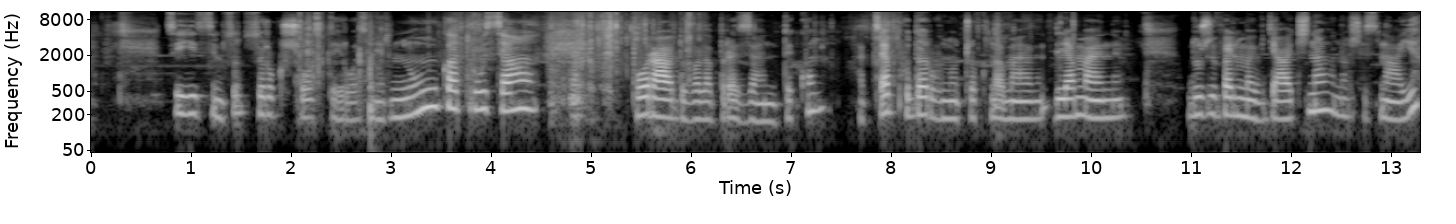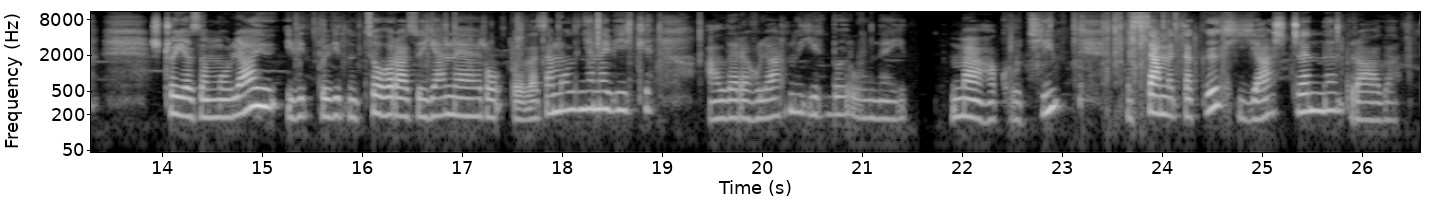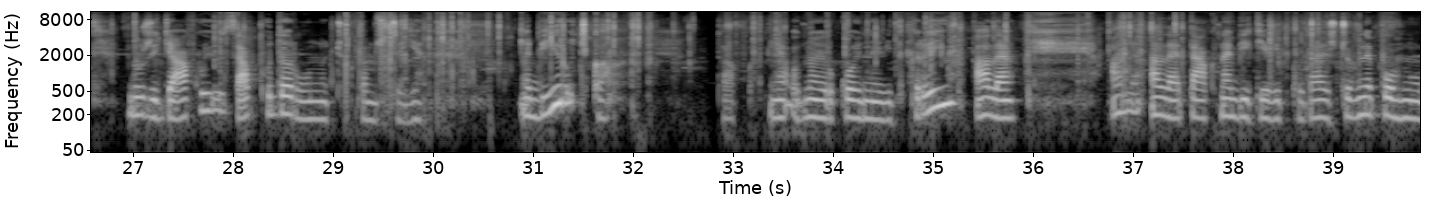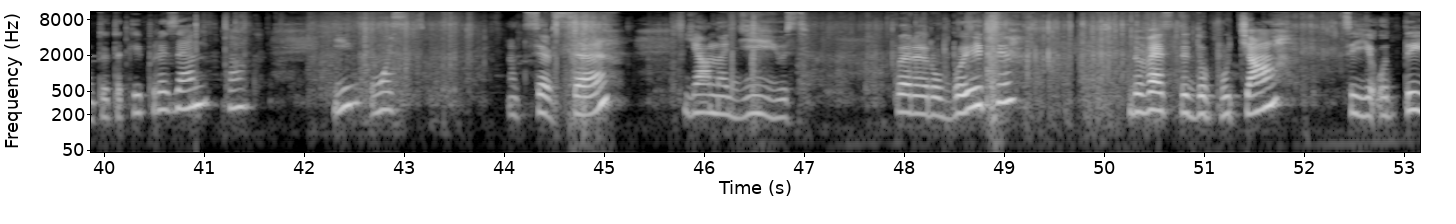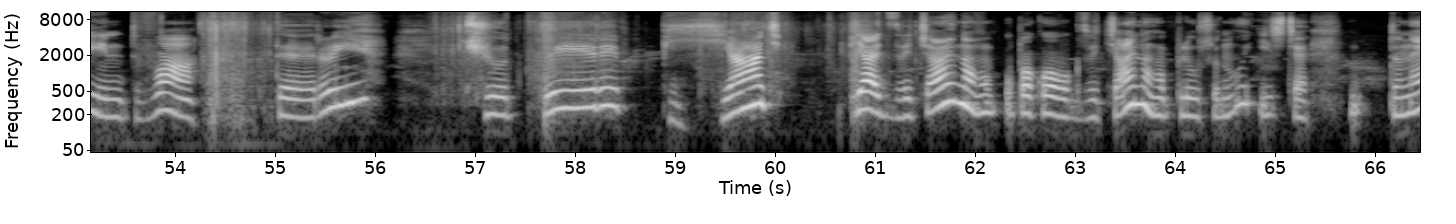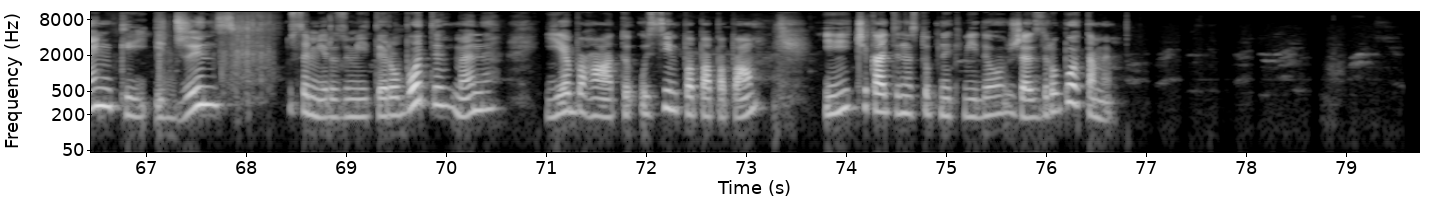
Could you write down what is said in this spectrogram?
Це є 746 розмір. Ну, Катруся порадувала презентиком. А це подаруночок для мене. Дуже вельми вдячна. Вона вже знає, що я замовляю. І, відповідно, цього разу я не робила замовлення на віки, але регулярно їх беру в неї. Мега круті. Ось саме таких я ще не брала. Дуже дякую за подаруночок. Там ще є бірочка. я одною рукою не відкрию, але, але, але, так, на бік я відкладаю, щоб не погнути такий презент. Так. І ось це все. Я надіюсь переробити, довести до пуття. Це є один, два, три, чотири, п'ять. П'ять звичайного, упаковок звичайного плюшу. Ну і ще тоненький і джинс. Ну, самі розумієте, роботи в мене є багато. Усім па-па-па-па. І чекайте наступних відео вже з роботами.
